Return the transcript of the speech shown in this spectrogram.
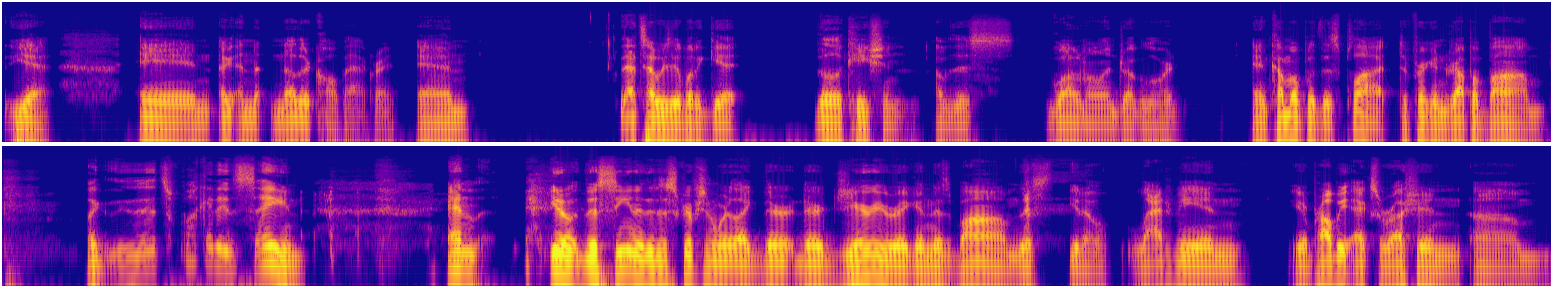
yeah. And an- another callback right? And that's how he's able to get the location of this guatemalan drug lord and come up with this plot to freaking drop a bomb. Like it's fucking insane. And you know the scene of the description where like they're they're jerry rigging this bomb this you know latvian you know probably ex-russian um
